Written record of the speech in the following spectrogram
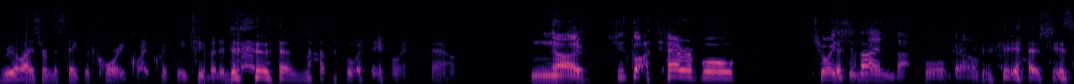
realized her mistake with Corey quite quickly too. But it that was not the way it went down. No, she's got a terrible choice in not- men. That poor girl. yeah, she's.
